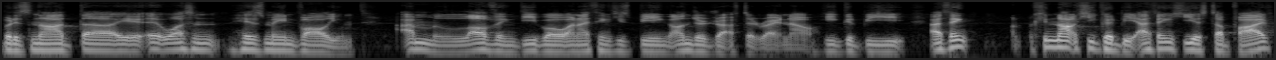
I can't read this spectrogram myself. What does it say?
but it's not it it wasn't his main volume. I'm loving Debo, and I think he's being underdrafted right now. He could be, I think, he, not he could be. I think he is top five,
